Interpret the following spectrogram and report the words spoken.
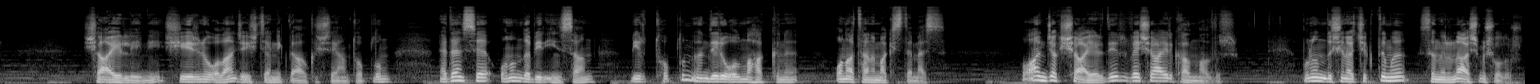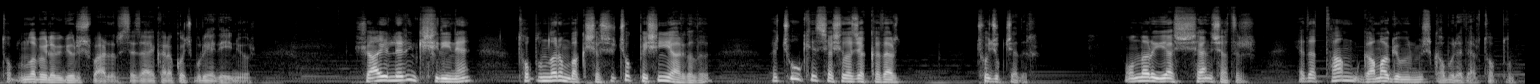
Şairliğini, şiirini olanca iştenlikle alkışlayan toplum, nedense onun da bir insan, bir toplum önderi olma hakkını ona tanımak istemez. O ancak şairdir ve şair kalmalıdır. Bunun dışına çıktı mı sınırını aşmış olur. Toplumda böyle bir görüş vardır. Sezai Karakoç buraya değiniyor. Şairlerin kişiliğine toplumların bakış açısı çok peşin yargılı ve çoğu kez şaşılacak kadar çocukçadır. Onları ya şen şatır ya da tam gama gömülmüş kabul eder toplum.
